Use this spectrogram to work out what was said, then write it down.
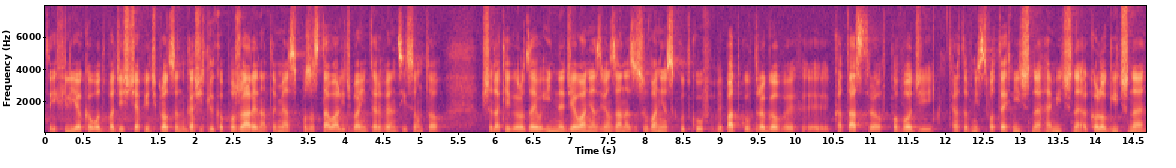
w tej chwili około 25% gasi tylko pożary, natomiast pozostała liczba interwencji są to wszelakiego rodzaju inne działania związane z usuwaniem skutków wypadków drogowych, y, katastrof, powodzi, ratownictwo techniczne, chemiczne, ekologiczne.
